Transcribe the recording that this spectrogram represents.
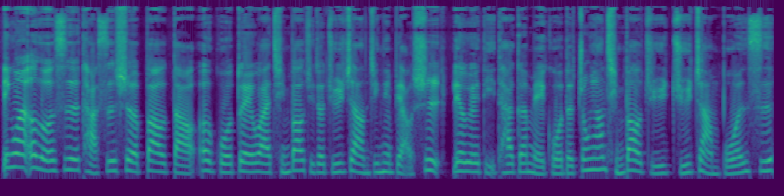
另外，俄罗斯塔斯社报道，俄国对外情报局的局长今天表示，六月底他跟美国的中央情报局局长伯恩斯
